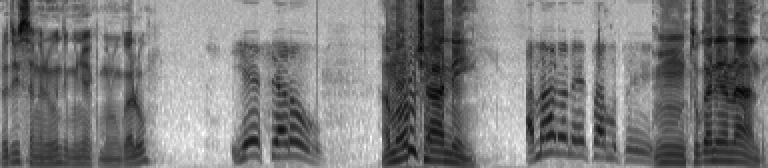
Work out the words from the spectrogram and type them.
Radio isangano rundi munyaye ku murongo alo. Yes, alo. Amahoro cyane. Amahoro neza muze. Mm, tuganira nande.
